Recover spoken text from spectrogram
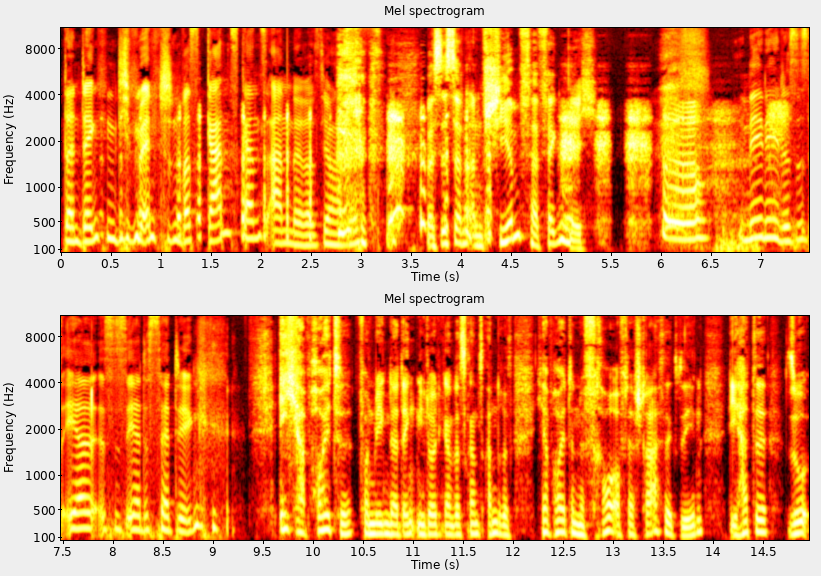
dann denken die Menschen was ganz, ganz anderes, Johannes. Was ist dann am Schirm verfänglich? Nee, nee, das ist eher, es ist eher das Setting. Ich habe heute, von wegen, da denken die Leute ganz was ganz anderes. Ich habe heute eine Frau auf der Straße gesehen, die hatte so,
